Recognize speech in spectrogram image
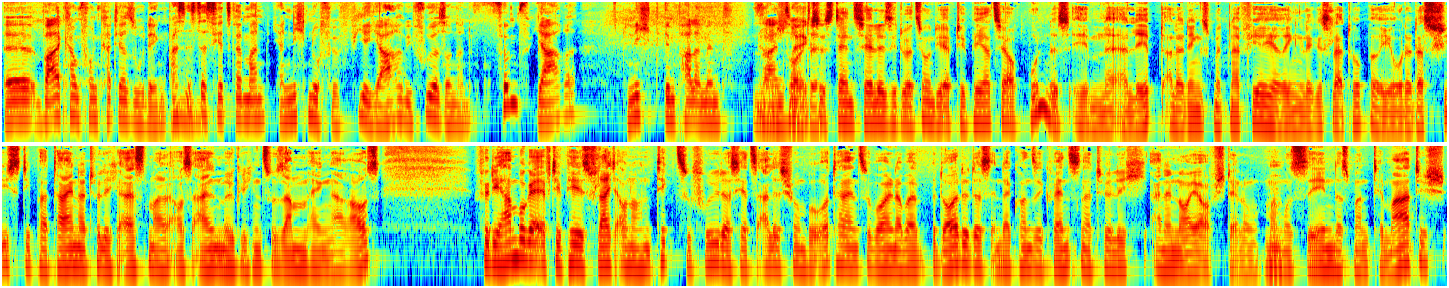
äh, Wahlkampf von Katja Suding. Was mhm. ist das jetzt, wenn man ja nicht nur für vier Jahre wie früher, sondern fünf Jahre nicht im Parlament sein ja, sollte. Eine existenzielle Situation. Die FDP hat es ja auf Bundesebene erlebt, allerdings mit einer vierjährigen Legislaturperiode. Das schießt die Partei natürlich erstmal aus allen möglichen Zusammenhängen heraus. Für die Hamburger FDP ist vielleicht auch noch ein Tick zu früh, das jetzt alles schon beurteilen zu wollen, aber bedeutet das in der Konsequenz natürlich eine Neuaufstellung. Man mhm. muss sehen, dass man thematisch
